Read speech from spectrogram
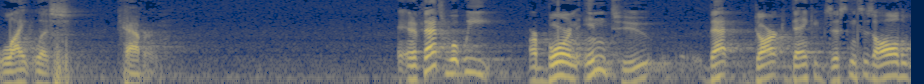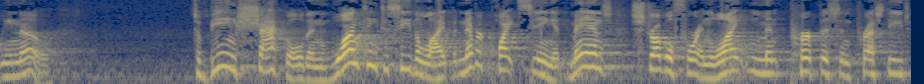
lightless cavern. And if that's what we are born into, that dark, dank existence is all that we know. So, being shackled and wanting to see the light, but never quite seeing it, man's struggle for enlightenment, purpose, and prestige,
